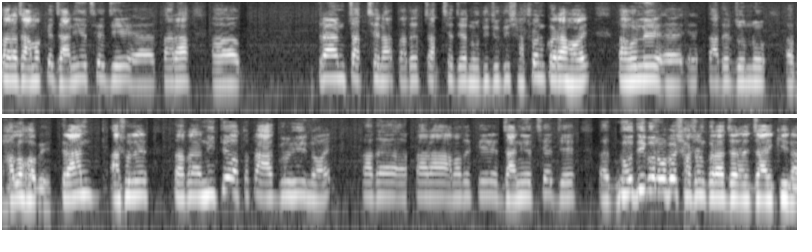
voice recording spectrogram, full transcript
তারা আমাকে জানিয়েছে যে তারা ত্রাণ চাচ্ছে না, তাদের চাচ্ছে যে নদী যদি শাসন করা হয়, তাহলে তাদের জন্য ভালো হবে। ত্রাণ আসলে তারা নিতে অতটা আগ্রহী নয়। তারা তারা আমাদেরকে জানিয়েছে যে নদী কোনোভাবে শাসন করা যায় কি না।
